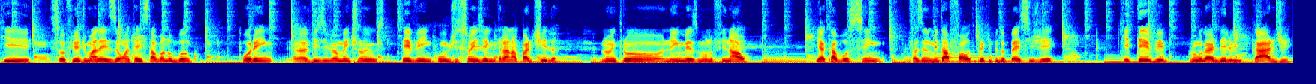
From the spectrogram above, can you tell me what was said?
que sofria de uma lesão, até estava no banco, porém uh, visivelmente não esteve em condições de entrar na partida, não entrou nem mesmo no final e acabou sem, fazendo muita falta para a equipe do PSG, que teve pro lugar dele o Icardi,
